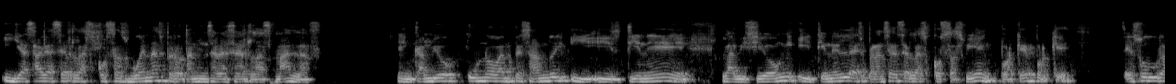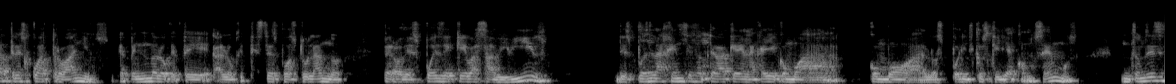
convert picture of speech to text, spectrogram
y ya sabe hacer las cosas buenas, pero también sabe hacer las malas. En cambio, uno va empezando y, tiene la visión y tiene la esperanza de hacer las cosas bien. ¿Por qué? Porque eso dura 3, 4 años, dependiendo a lo, que te, a lo que te estés postulando. Pero después de qué vas a vivir, después la gente no te va a quedar en la calle como a, como a los políticos que ya conocemos. Entonces,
